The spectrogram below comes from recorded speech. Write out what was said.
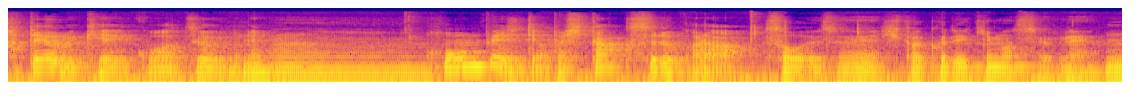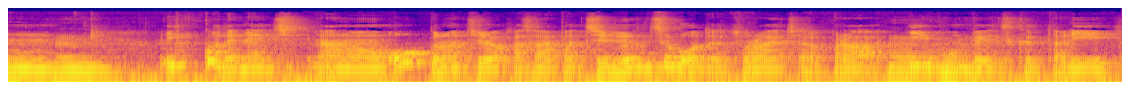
偏る傾向は強いよね、うん。ホームページってやっぱ比較するから。そうですね。比較できますよね。うん。一個でねちあの多くの治療家さんはやっぱ自分都合で捉えちゃうから、うん。いいホームページ作ったり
